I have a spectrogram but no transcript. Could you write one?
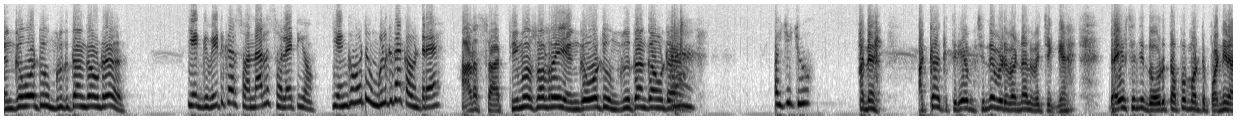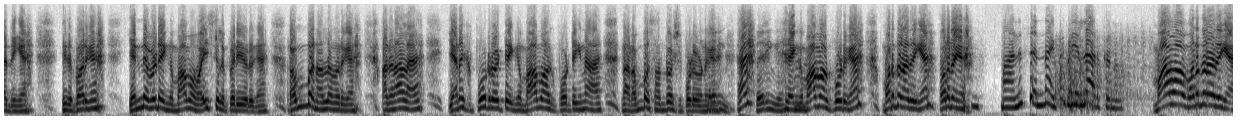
எங்க ஓட்டு உங்களுக்கு தான் கவுண்டர்? எங்க வீட்டுக்கார சொன்னாலும் சொல்லட்டியும். எங்க ஓட்டு உங்களுக்கு தான் கவுண்டரே? அட சத்தியமா சொல்றேன் எங்க ஓட்டு உங்களுக்கு தான் கவுண்டர்? ஐயோ அண்ணே அக்காக்கு தெரியாம சின்ன வீடு வேணாலும் வச்சுக்கங்க. தயவு செஞ்சு இந்த ஒரு தப்பை மட்டும் பண்ணிடாதீங்க. இது பாருங்க என்னை விட எங்க மாமா வயசுல பெரியவருங்க. ரொம்ப நல்லவருங்க. அதனால எனக்கு போடுற எங்க மாமாவுக்கு போட்டீங்கன்னா நான் ரொம்ப சந்தோஷப்படுவேனுங்க. எங்க மாமாவுக்கு போடுங்க. மறந்துடாதீங்க. வரணுங்க. மனுஷன் இப்படி எல்லாம் இருக்கணும். மாமா மறந்துடாதீங்க?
